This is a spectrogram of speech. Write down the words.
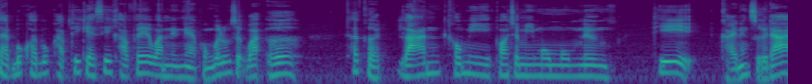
จัดบุ๊กคอยบุ๊กคลับที่เกซี่คาเฟ่วันหนึ่งเนี่ย ผมก็รู้สึกว่า เออ ถ้าเกิดร้านเขามีพอจะมีมุมมุมหนึ่งที่ขายหนังสือได้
